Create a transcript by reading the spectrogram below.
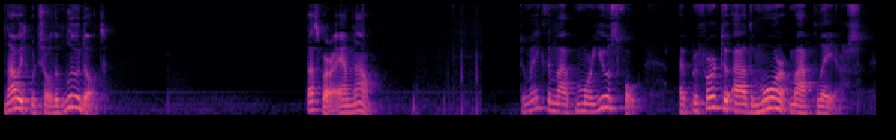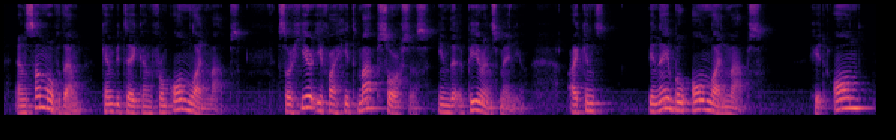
Now it would show the blue dot. That's where I am now. To make the map more useful, I prefer to add more map layers, and some of them can be taken from online maps. So here if I hit map sources in the appearance menu, I can enable online maps. Hit on.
